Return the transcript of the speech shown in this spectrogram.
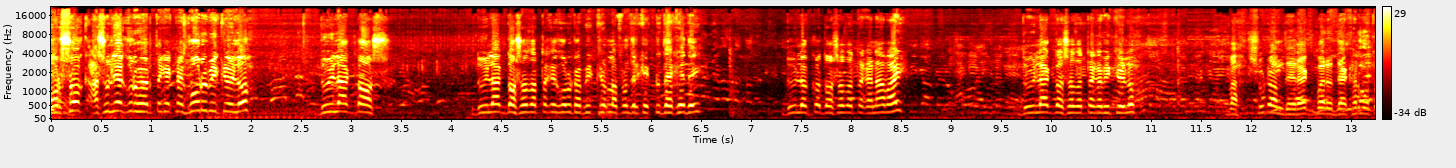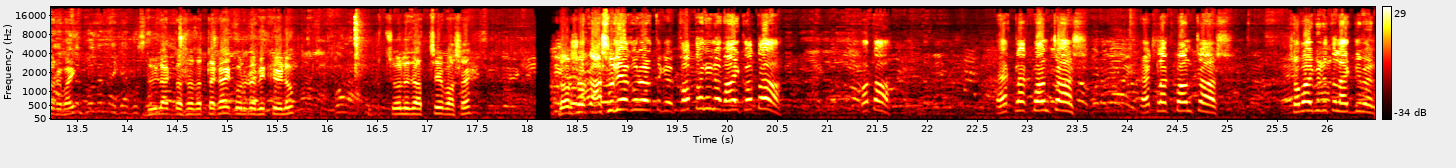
দর্শক আশুলিয়া গরু হাট থেকে একটা গরু বিক্রি হইল দুই লাখ দশ। দুই লাখ দশ হাজার টাকা গরুটা বিক্রি হলো। আপনাদেরকে একটু দেখে দেই। দুই লক্ষ দশ হাজার টাকা না ভাই? দুই লাখ দশ হাজার টাকা বিক্রি হলো। বাহ সুটাম দের একবারে দেখার মতো রে ভাই। দুই লাখ দশ হাজার টাকায় গরুটা বিক্রি হলো চলে যাচ্ছে বাসায়। দর্শক, আশুলিয়া গরুর থেকে কত নিল ভাই? কত? কত? এক লাখ পঞ্চাশ। এক লাখ পঞ্চাশ। সবাই ভিডিওতে লাইক দিবেন।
